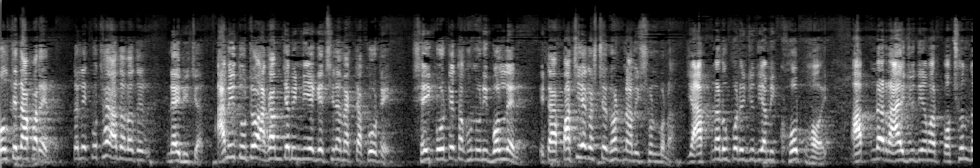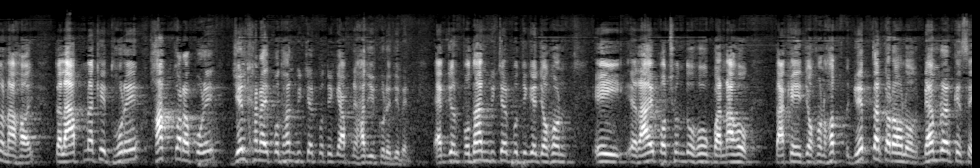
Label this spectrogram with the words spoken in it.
বলতে না পারেন, তাহলে কোথায় আদালতের ন্যায় বিচার? আমি দুটো আগাম জামিন নিয়ে গেছিলাম একটা কোর্টে। সেই কোর্টে তখন উনি বললেন, এটা পাঁচই আগস্টের ঘটনা, আমি শুনব না। যে আপনার উপরে যদি আমি ক্ষোভ হয় আপনার রায় যদি আমার পছন্দ না হয়, তাহলে আপনাকে ধরে হাত করা পড়ে জেলখানায় প্রধান বিচারপতিকে আপনি হাজির করে দিবেন। একজন প্রধান বিচারপতিকে যখন এই রায় পছন্দ হোক বা না হোক, তাকে যখন গ্রেপ্তার করা হলো ড্যামরার কেসে,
